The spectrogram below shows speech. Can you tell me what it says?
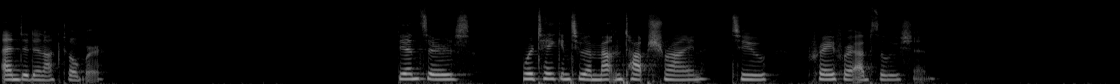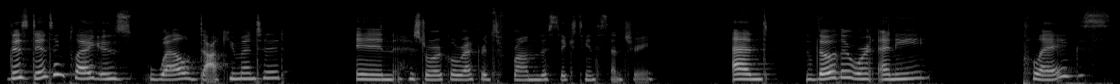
ended in October. Dancers were taken to a mountaintop shrine to pray for absolution. This dancing plague is well documented in historical records from the 16th century. And though there weren't any plagues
